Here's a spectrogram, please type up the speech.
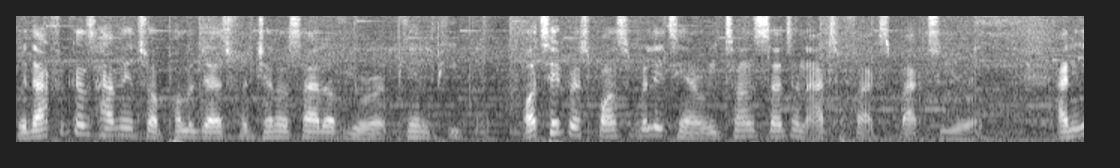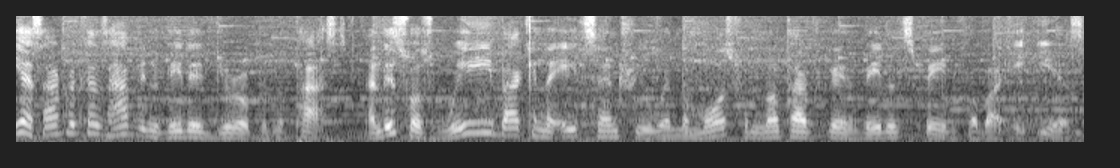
with Africans having to apologize for genocide of European people, or take responsibility and return certain artifacts back to Europe. And yes, Africans have invaded Europe in the past, and this was way back in the 8th century when the Moors from North Africa invaded Spain for about 8 years,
